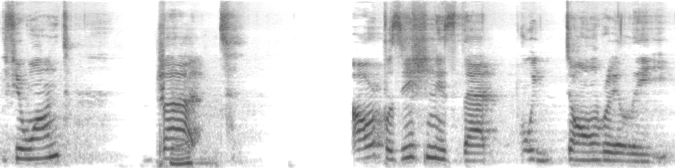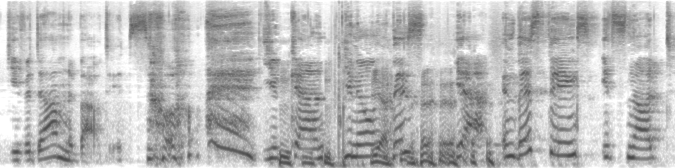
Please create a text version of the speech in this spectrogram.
if you want. Sure. But our position is that we don't really give a damn about it. So you can, you know, yeah. this, yeah, in these things, it's not,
